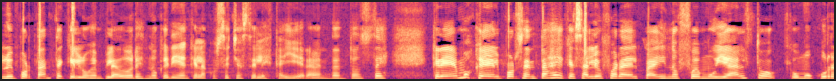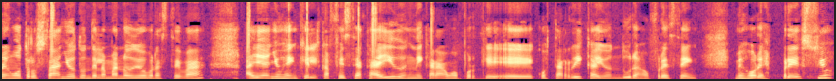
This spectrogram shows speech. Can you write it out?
lo importante es que los empleadores no querían que la cosecha se les cayera, ¿verdad? Entonces, Creemos que el porcentaje que salió fuera del país no fue muy alto, como ocurre en otros años donde la mano de obra se va. Hay años en que el café se ha caído en Nicaragua porque eh, Costa Rica y Honduras ofrecen mejores precios.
